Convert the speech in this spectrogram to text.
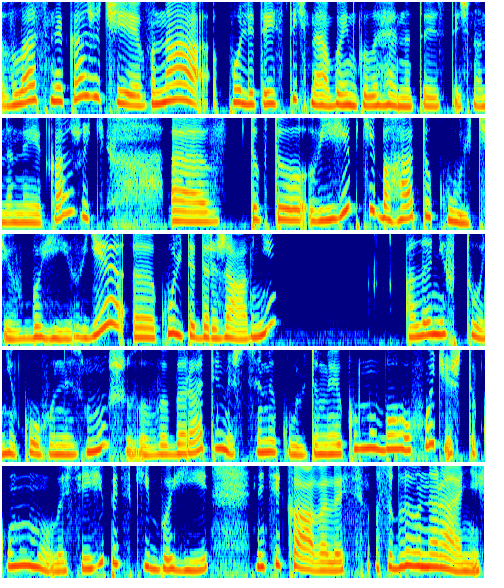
власне кажучи, вона політеїстична або інколи генотеїстична на неї кажуть. Тобто в Єгипті багато культів богів. Є культи державні, але ніхто нікого не змушував вибирати між цими культами. Якому Богу хочеш, такому молись. Єгипетські боги не цікавились, особливо на ранніх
